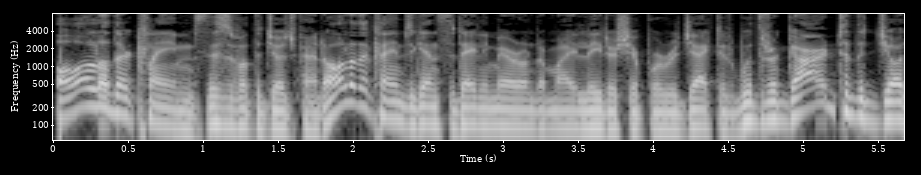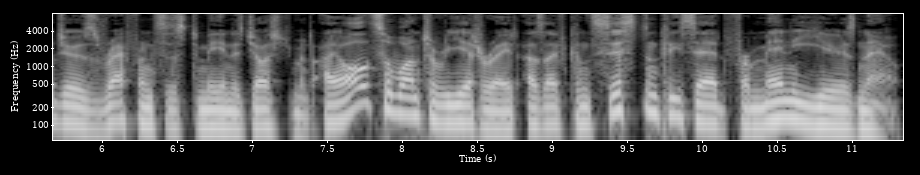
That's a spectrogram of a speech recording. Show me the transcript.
all other claims, this is what the judge found, all other claims against the Daily Mirror under my leadership were rejected. With regard to the judge's references to me in his judgment, I also want to reiterate, as I've consistently said for many years now,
